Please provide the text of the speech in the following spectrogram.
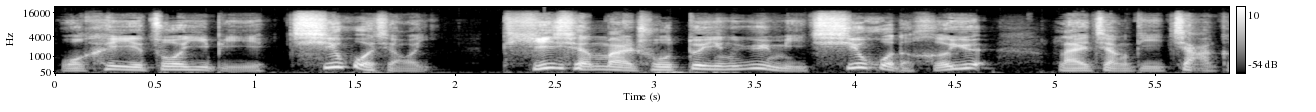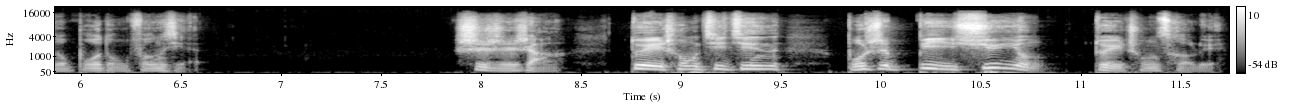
我可以做一笔期货交易，提前卖出对应玉米期货的合约，来降低价格波动风险。事实上，对冲基金不是必须用对冲策略。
